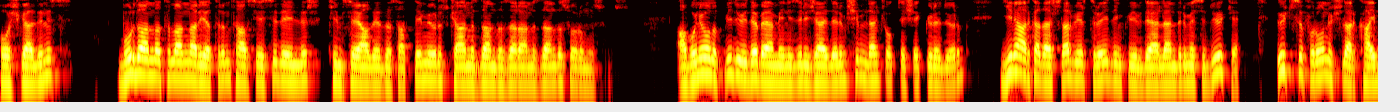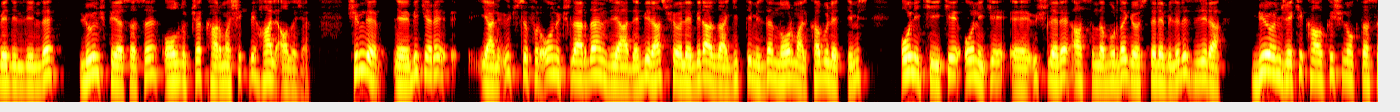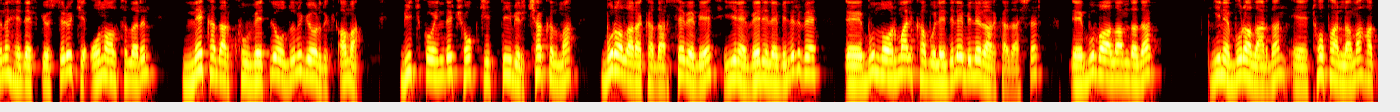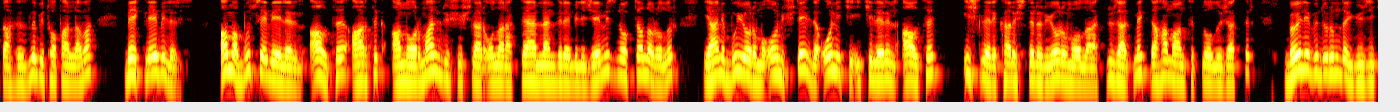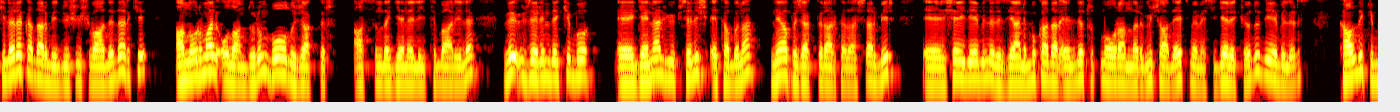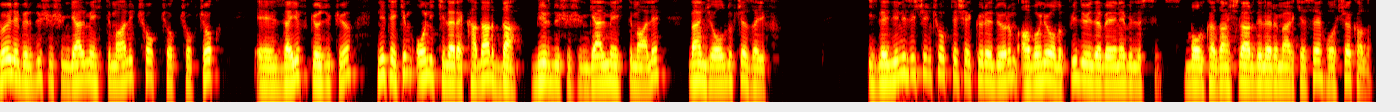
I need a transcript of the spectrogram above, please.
Hoş geldiniz. Burada anlatılanlar yatırım tavsiyesi değildir. Kimseye al ya da sat demiyoruz. Karnınızdan da zararınızdan da sorumlusunuz. Abone olup videoyu da beğenmenizi rica ederim. Şimdiden çok teşekkür ediyorum. Yine arkadaşlar bir TradingView değerlendirmesi diyor ki 3.0-13'ler kaybedildiğinde lunch piyasası oldukça karmaşık bir hal alacak. Şimdi e, bir kere yani 3.0-13'lerden ziyade biraz şöyle biraz daha gittiğimizde normal kabul ettiğimiz 12-2, 12-3'leri e, aslında burada gösterebiliriz. Zira bir önceki kalkış noktasını hedef gösteriyor ki 16'ların ne kadar kuvvetli olduğunu gördük. Ama Bitcoin'de çok ciddi bir çakılma buralara kadar sebebiyet yine verilebilir ve e, bu normal kabul edilebilir arkadaşlar. E, bu bağlamda da yine buralardan e, toparlama hatta hızlı bir toparlama bekleyebiliriz. Ama bu seviyelerin altı artık anormal düşüşler olarak değerlendirebileceğimiz noktalar olur. Yani bu yorumu 13 değil de 12 ikilerin altı işleri karıştırır yorumu olarak düzeltmek daha mantıklı olacaktır. Böyle bir durumda 102'lere kadar bir düşüş vaat eder ki anormal olan durum bu olacaktır aslında genel itibariyle ve üzerindeki bu e, genel yükseliş etabına ne yapacaktır arkadaşlar? Bir e, şey diyebiliriz yani bu kadar elde tutma oranları müsaade etmemesi gerekiyordu diyebiliriz. Kaldı ki böyle bir düşüşün gelme ihtimali çok çok çok çok e, zayıf gözüküyor. Nitekim 12'lere kadar da bir düşüşün gelme ihtimali bence oldukça zayıf. İzlediğiniz için çok teşekkür ediyorum. Abone olup videoyu da beğenebilirsiniz. Bol kazançlar dilerim herkese. Hoşça kalın.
